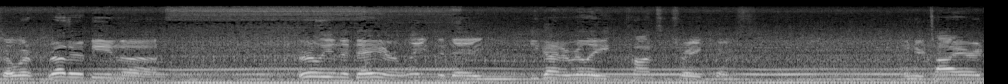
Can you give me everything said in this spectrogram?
So, we're rather it being uh, early in the day or late in the day, you got to really concentrate because when you're tired,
